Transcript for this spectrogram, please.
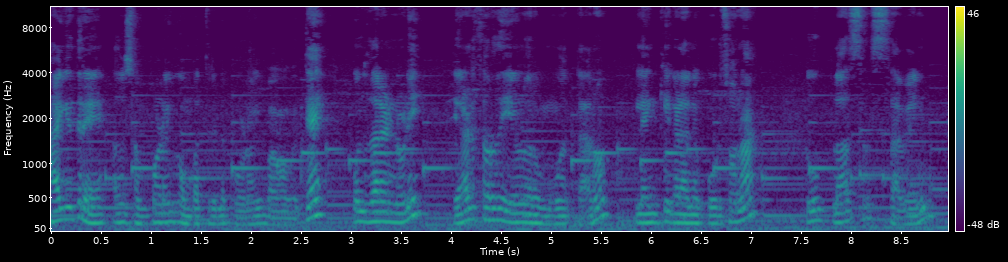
ಹಾಗಿದ್ರೆ ಅದು ಸಂಪೂರ್ಣವಾಗಿ ಒಂಬತ್ತರಿಂದ ಪೂರ್ಣವಾಗಿ ಭಾಗವಾಗುತ್ತೆ ಒಂದು ಉದಾಹರಣೆ ನೋಡಿ. ಎರಡು ಸಾವಿರದ ಏಳ್ನೂರ ಮೂವತ್ತಾರು. ಅಂಕಿಗಳನ್ನು ಕೂಡಿಸೋಣ. Two plus seven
